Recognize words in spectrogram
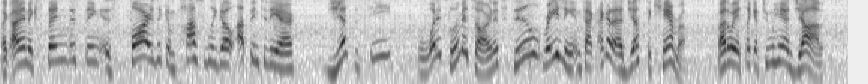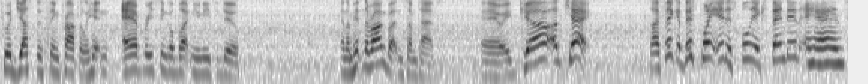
Like, I am extending this thing as far as it can possibly go up into the air just to see what its limits are. And it's still raising it. In fact, I got to adjust the camera. By the way, it's like a two-hand job to adjust this thing properly, hitting every single button you need to do. And I'm hitting the wrong button sometimes. There we go. Okay. So I think at this point it is fully extended and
